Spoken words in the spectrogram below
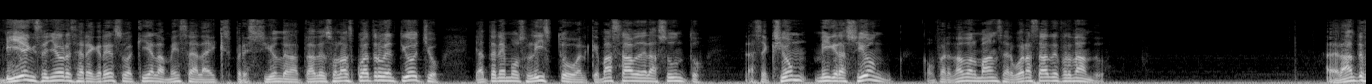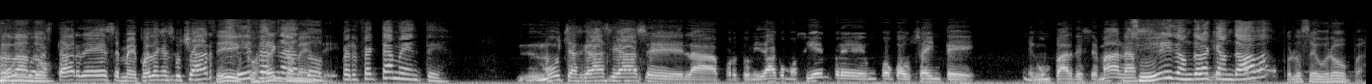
Bien, señores, de regreso aquí a la mesa, la expresión de la tarde. Son las 4.28. Ya tenemos listo al que más sabe del asunto, la sección migración con Fernando Almanzar. Buenas tardes, Fernando. Adelante, Fernando. buenas tardes, ¿me pueden escuchar? Sí, Fernando, perfectamente. Muchas gracias, eh, la oportunidad como siempre, un poco ausente en un par de semanas. Sí, ¿dónde era que andaba? Por los Europa.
